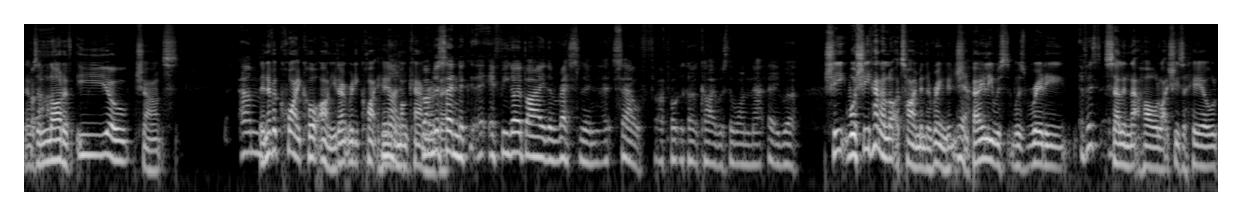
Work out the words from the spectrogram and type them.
There was a lot of Iyo chants. Um, They never quite caught on. You don't really quite hear no, them on camera. but I'm just but saying, that if you go by the wrestling itself, I thought Dakota Kai was the one that they were. she well, she had a lot of time in the ring, didn't she? Yeah. Bayley was was really If it's selling that whole like she's a heel.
